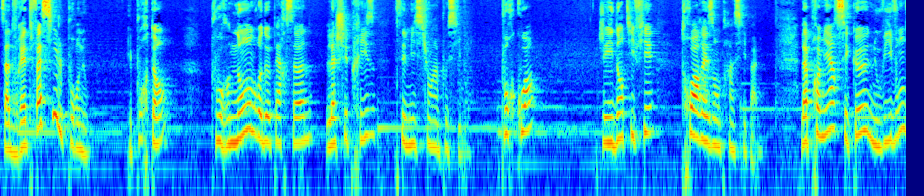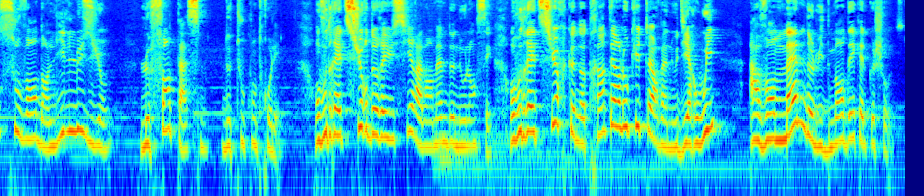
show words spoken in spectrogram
Ça devrait être facile pour nous. Et pourtant, pour nombre de personnes, lâcher prise, c'est mission impossible. Pourquoi? J'ai identifié Trois raisons principales. La première, c'est que nous vivons souvent dans l'illusion, le fantasme de tout contrôler. On voudrait être sûr de réussir avant même de nous lancer. On voudrait être sûr que notre interlocuteur va nous dire oui avant même de lui demander quelque chose.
